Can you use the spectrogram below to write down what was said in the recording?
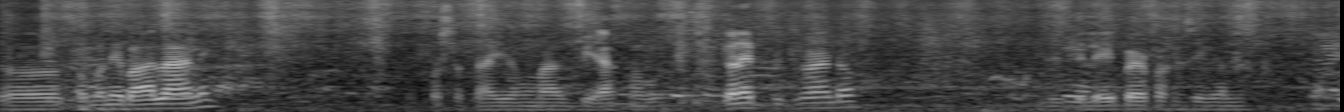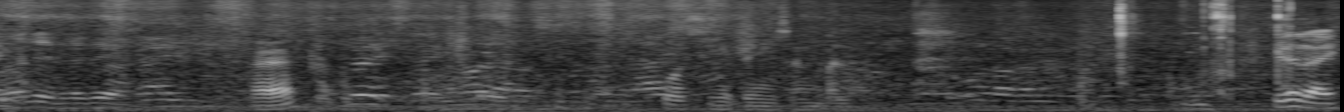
So, kamo ni bahala ni. Tapos na tayong mag-biak mo. Ganay, picture na daw. Deliver pa kasi kami. Ha? Tapos nito yung isang bala. Sino tayo?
